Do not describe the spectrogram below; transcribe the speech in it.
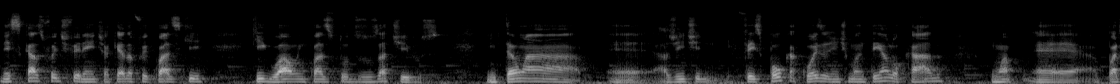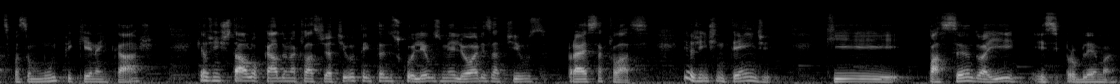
Nesse caso foi diferente, a queda foi quase que, que igual em quase todos os ativos. Então a, é, a gente fez pouca coisa, a gente mantém alocado, uma é, participação muito pequena em caixa, que a gente está alocado na classe de ativo tentando escolher os melhores ativos para essa classe. E a gente entende que passando aí esse problema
